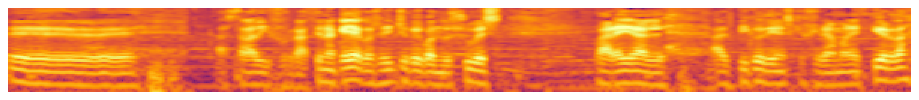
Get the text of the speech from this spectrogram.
eh, hasta la bifurcación aquella que os he dicho que cuando subes para ir al, pico tienes que girar a mano izquierda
